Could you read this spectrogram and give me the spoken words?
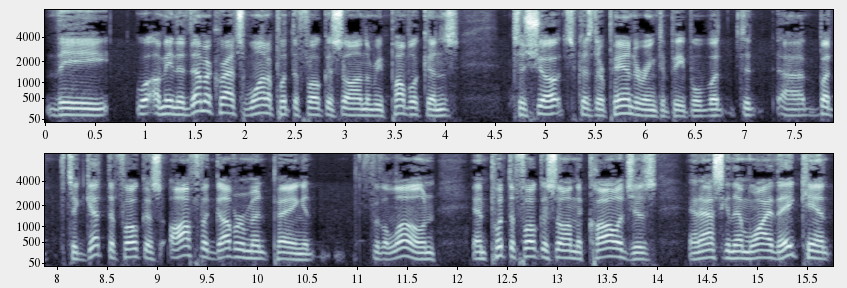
the? Well, I mean, the Democrats want to put the focus on the Republicans to show because they're pandering to people, but to, uh, but to get the focus off the government paying it for the loan and put the focus on the colleges and asking them why they can't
